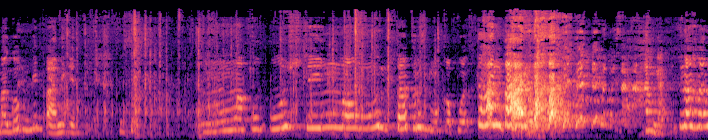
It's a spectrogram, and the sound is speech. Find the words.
mak gue mungkin panik ya terus hmm, aku pusing mau muntah terus mau keput tahan tahan tahan nahan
